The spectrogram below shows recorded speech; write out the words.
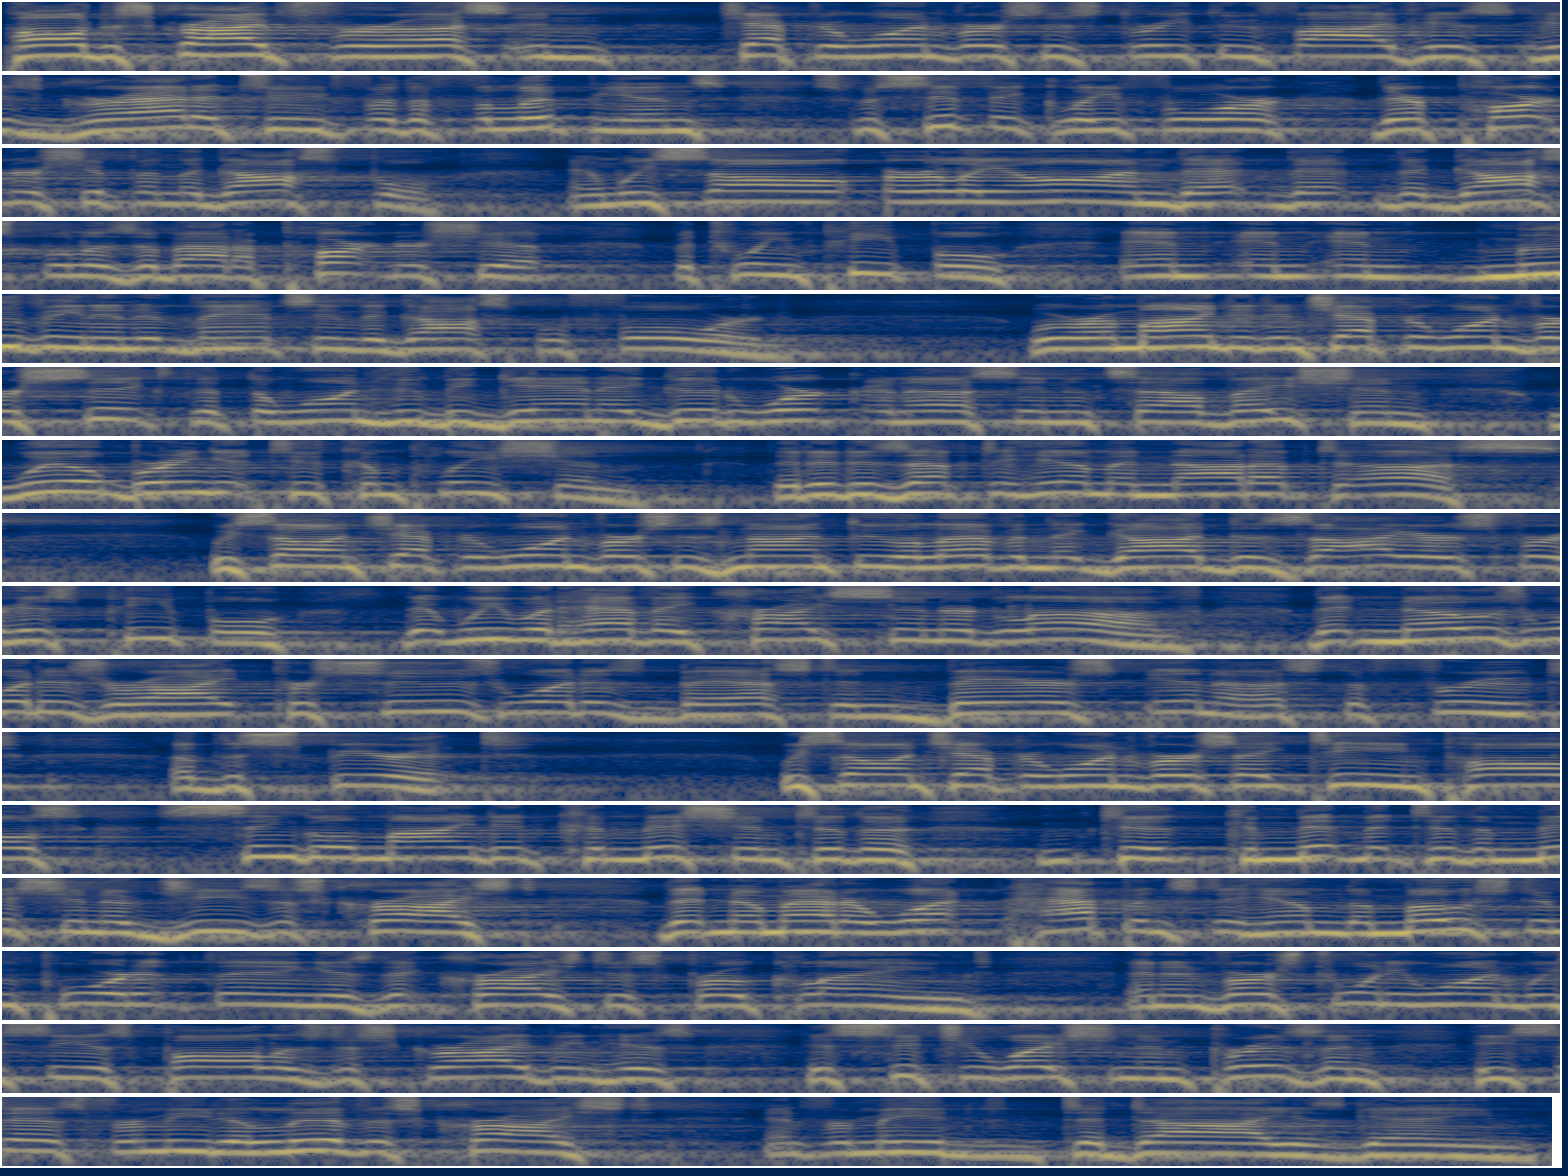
Paul describes for us in chapter 1, verses 3 through 5, his, his gratitude for the Philippians, specifically for their partnership in the gospel. And we saw early on that, that the gospel is about a partnership between people and, and, and moving and advancing the gospel forward. We're reminded in chapter 1, verse 6, that the one who began a good work in us in salvation will bring it to completion, that it is up to him and not up to us. We saw in chapter 1, verses 9 through 11, that God desires for his people that we would have a Christ centered love that knows what is right, pursues what is best, and bears in us the fruit of the Spirit. We saw in chapter 1, verse 18, Paul's single minded commission to the to commitment to the mission of Jesus Christ, that no matter what happens to him, the most important thing is that Christ is proclaimed. And in verse 21, we see as Paul is describing his, his situation in prison, he says, For me to live is Christ, and for me to die is gain.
